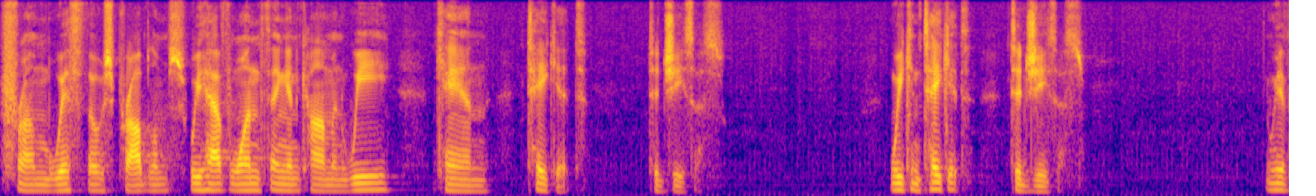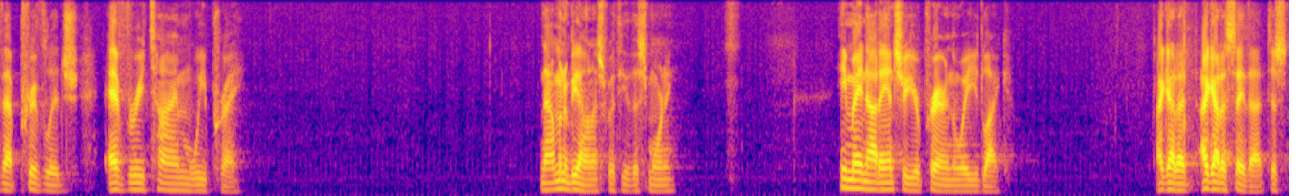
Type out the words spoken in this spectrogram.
from with those problems. We have one thing in common we can take it to Jesus. We can take it to Jesus. We have that privilege every time we pray. Now, I'm going to be honest with you this morning. He may not answer your prayer in the way you'd like. I gotta, I gotta say that. Just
